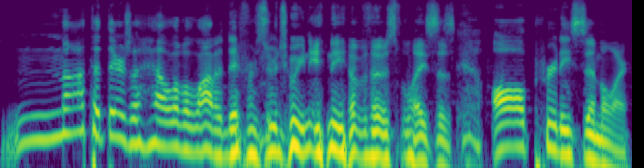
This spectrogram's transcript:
not that there's a hell of a lot of difference between any of those places, all pretty similar.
